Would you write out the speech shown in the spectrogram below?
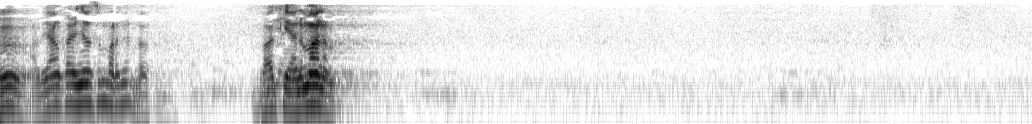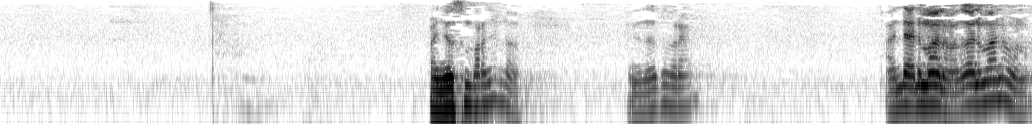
ഉം, അത് ഞാൻ കഴിഞ്ഞ ദിവസം പറഞ്ഞല്ലോ. ബാക്കി അനുമാനം. കഴിഞ്ഞ ദിവസം പറഞ്ഞല്ലോ. ഇനി നിങ്ങൾക്ക് പറയാം. അതിന്റെ അനുമാനം അത് അനുമാനമാണ്.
